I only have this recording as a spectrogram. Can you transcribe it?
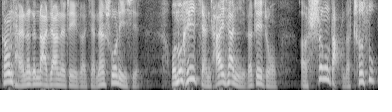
刚才呢，跟大家呢这个简单说了一些，我们可以检查一下你的这种呃升档的车速，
